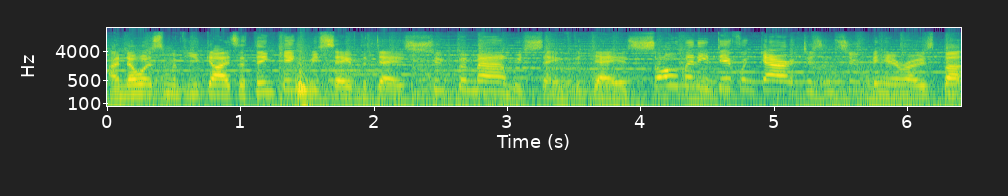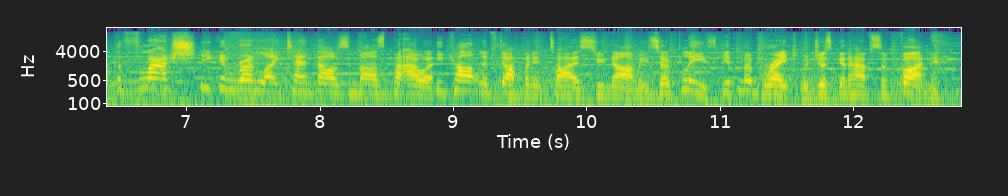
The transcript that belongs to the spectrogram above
I know what some of you guys are thinking. We saved the day as Superman. We saved the day as so many different characters and superheroes. But the Flash, he can run like 10,000 miles per hour. He can't lift up an entire tsunami. So please, give him a break. We're just going to have some fun.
